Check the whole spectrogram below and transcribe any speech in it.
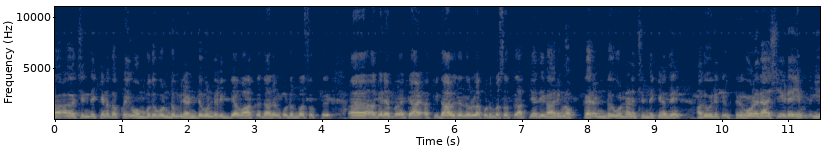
ആ, ചിന്തിക്കുന്നതൊക്കെ ഈ ഒമ്പത് കൊണ്ടും രണ്ട് കൊണ്ട് വിദ്യ വാക്ക് ധനം കുടുംബ സ്വത്ത് അങ്ങനെ പിതാവിൽ നിന്നുള്ള കുടുംബ സ്വത്ത് അത്യാദി കാര്യങ്ങളൊക്കെ രണ്ട് കൊണ്ടാണ് ചിന്തിക്കുന്നത്. അത് ഒരു ത്രികോണ രാശിയുടെയും ഈ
